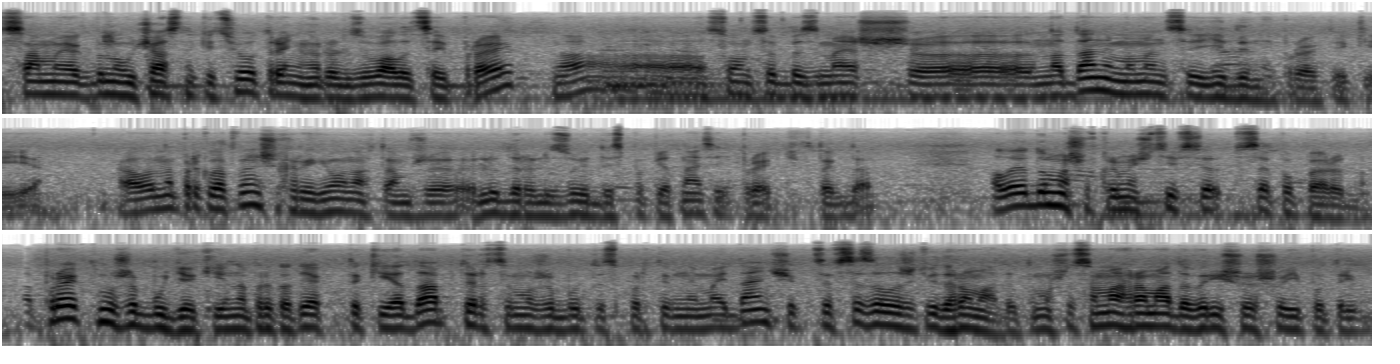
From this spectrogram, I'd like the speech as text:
саме якби ну, учасники цього тренінгу реалізували цей проект да, Сонце без меж. Е, На даний момент це єдиний проект, який є. Але, наприклад, в інших регіонах там вже люди реалізують десь по 15 проєктів і так далі. Але я думаю, що в Кременчуці все, все попереду. А Проект може будь-який, наприклад, як такий адаптер, це може бути спортивний майданчик. Це все залежить від громади, тому що сама громада вирішує, що їй потрібно.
